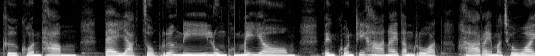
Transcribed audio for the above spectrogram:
คือคนทำแต่อยากจบเรื่องนี้ลุงพลไม่ยอม เป็นคนที่หานายตำรวจ หาอะไรมาช่วย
